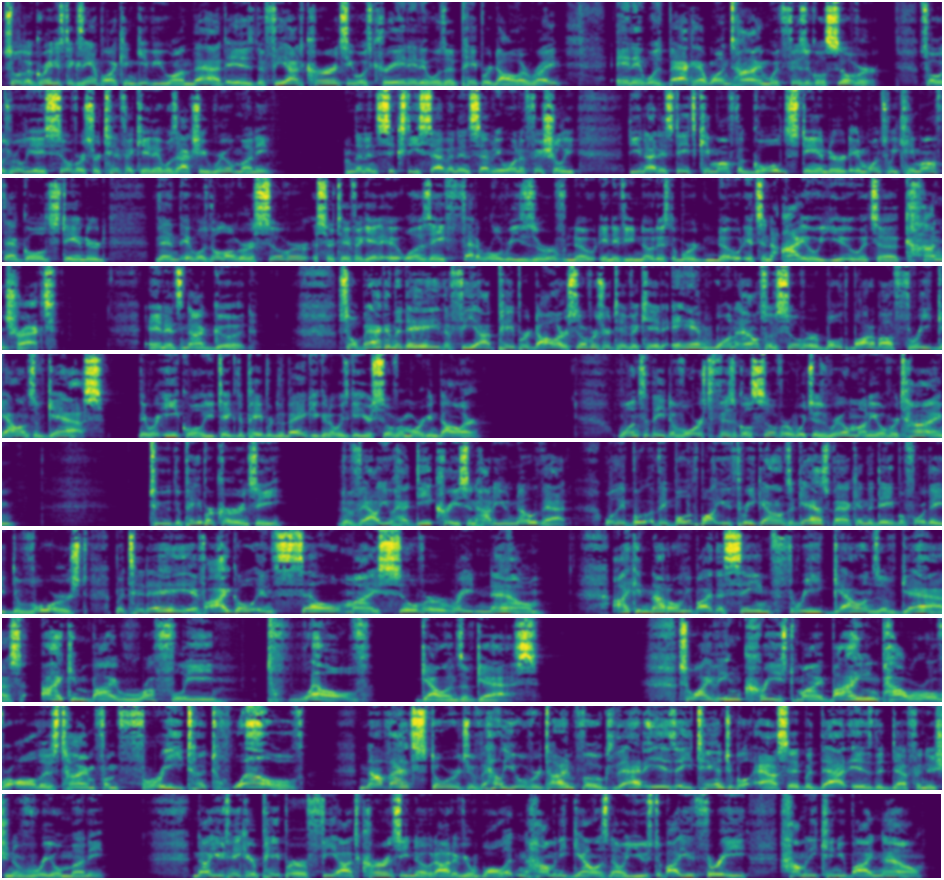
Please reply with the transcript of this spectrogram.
So the greatest example I can give you on that is the fiat currency was created. It was a paper dollar, right? And it was back at one time with physical silver. So it was really a silver certificate. It was actually real money. And then in 67 and 71 officially, the United States came off the gold standard. And once we came off that gold standard, then it was no longer a silver certificate. It was a Federal Reserve note. And if you notice the word note, it's an IOU, it's a contract, and it's not good. So back in the day, the fiat paper dollar silver certificate and one ounce of silver both bought about three gallons of gas. They were equal. You take the paper to the bank, you could always get your silver Morgan dollar. Once they divorced physical silver, which is real money over time, to the paper currency, the value had decreased. And how do you know that? Well, they, bo- they both bought you three gallons of gas back in the day before they divorced. But today, if I go and sell my silver right now, I can not only buy the same three gallons of gas, I can buy roughly 12 gallons of gas. So I've increased my buying power over all this time from three to 12. Now that's storage of value over time, folks. That is a tangible asset, but that is the definition of real money. Now you take your paper fiat currency note out of your wallet, and how many gallons now? Used to buy you three. How many can you buy now?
